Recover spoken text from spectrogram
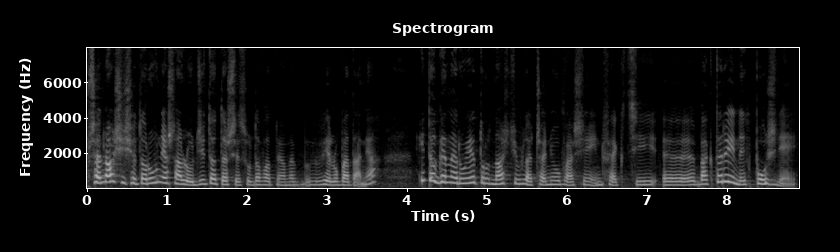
Przenosi się to również na ludzi, to też jest udowodnione w wielu badaniach i to generuje trudności w leczeniu właśnie infekcji y, bakteryjnych później.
